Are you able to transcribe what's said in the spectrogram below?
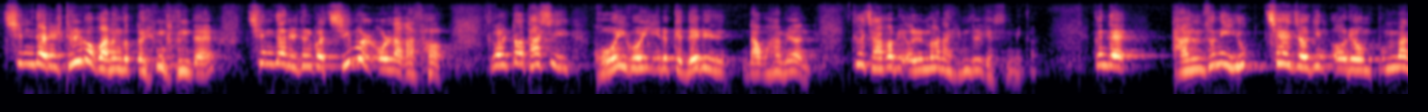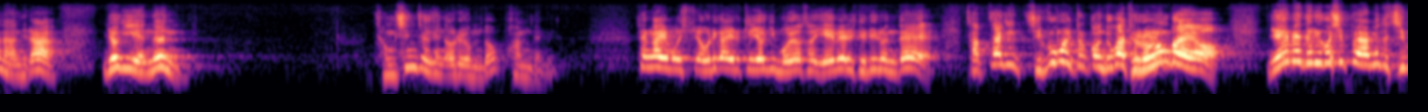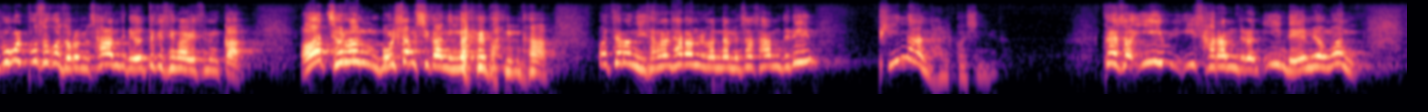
침대를 들고 가는 것도 힘든데 침대를 들고 집을 올라가서 그걸 또 다시 고이 고이 이렇게 내린다고 하면 그 작업이 얼마나 힘들겠습니까? 근데 단순히 육체적인 어려움뿐만 아니라 여기에는 정신적인 어려움도 포함됩니다. 생각해 보십시오. 우리가 이렇게 여기 모여서 예배를 드리는데 갑자기 지붕을 뚫고 누가 들어오는 거예요. 예배 드리고 싶어야 하면서 지붕을 부수고 들어오면 사람들이 어떻게 생각했습니까? 어, 저런 몰상시간 인간을 만나. 어, 저런 이상한 사람을 만나면서 사람들이 비난할 것입니다. 그래서 이, 이 사람들은, 이 네 명은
